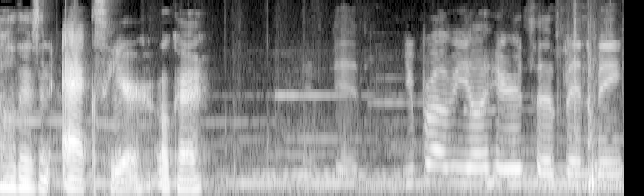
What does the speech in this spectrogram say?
Oh, there's an axe here. Okay. You brought me on here to offend me.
